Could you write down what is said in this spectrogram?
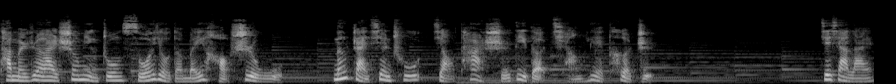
他们热爱生命中所有的美好事物，能展现出脚踏实地的强烈特质。接下来，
